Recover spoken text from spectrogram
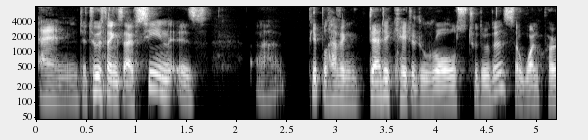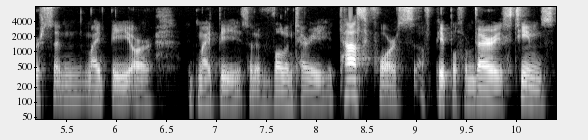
and the two things I've seen is uh, people having dedicated roles to do this. So one person might be, or it might be sort of voluntary task force of people from various teams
